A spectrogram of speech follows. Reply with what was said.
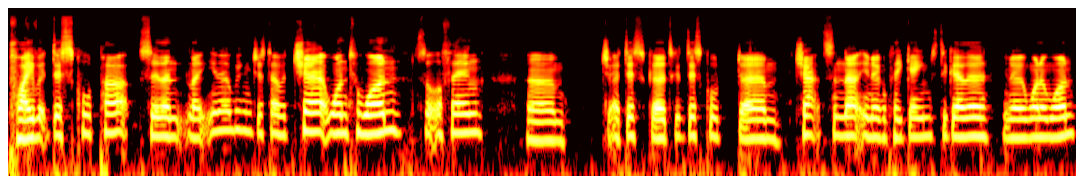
private Discord part. So then like you know we can just have a chat one to one sort of thing um, Discord, Discord um, chats and that. You know, can play games together. You know, one on one,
